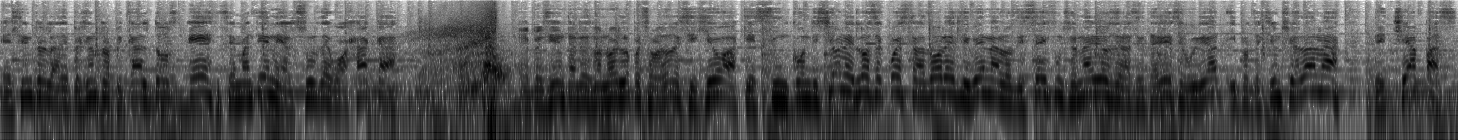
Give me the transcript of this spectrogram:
el centro de la depresión tropical 2E se mantiene al sur de Oaxaca. El presidente Andrés Manuel López Obrador exigió a que sin condiciones los secuestradores liberen a los 16 funcionarios de la Secretaría de Seguridad y Protección Ciudadana de Chiapas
